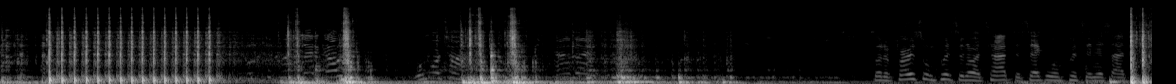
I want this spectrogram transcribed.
Go the right, let it go. One more time. It. So the first one puts it on top, the second one puts it inside the What,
